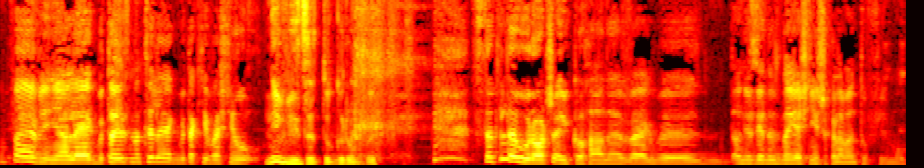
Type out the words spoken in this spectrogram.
No pewnie nie, ale jakby to jest na tyle jakby takie właśnie... Nie widzę tu grubych. jest na tyle urocze i kochane, że jakby on jest jednym z najjaśniejszych elementów filmu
